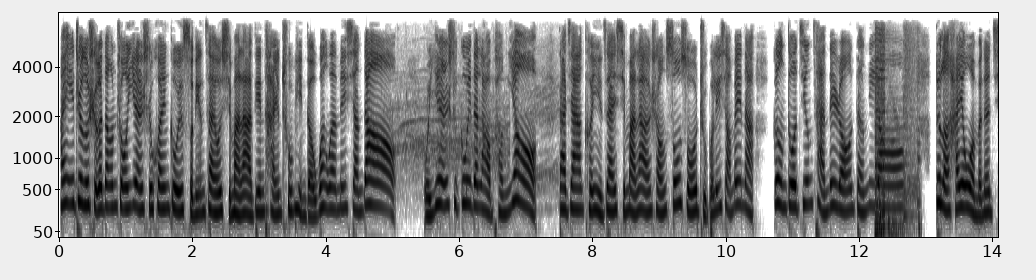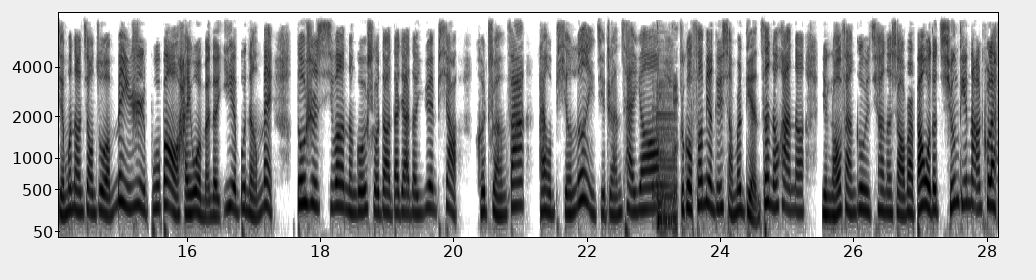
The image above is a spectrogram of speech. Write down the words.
欢迎这个时刻当中，依然是欢迎各位锁定在由喜马拉雅电台出品的《万万没想到》，我依然是各位的老朋友，大家可以在喜马拉雅上搜索主播李小妹呢，更多精彩内容等你哟。对了，还有我们的节目呢，叫做媚日播报，还有我们的夜不能寐，都是希望能够收到大家的月票和转发，还有评论以及转采哟。如果方便给小妹点赞的话呢，也劳烦各位亲爱的小伙伴把我的情敌拿出来，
